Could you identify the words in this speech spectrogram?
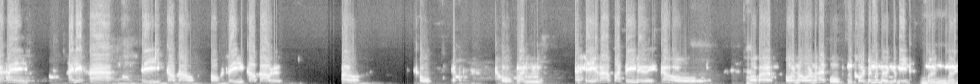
นะให้ ให้เลขห้าสี่เก้าเก้าออกสี่เก้าเก้าเลยเออถูกถูกมันเฮฮาปาร์ตี้เลยนะโอ้ครับ บอกว่าโอนมาโอนมาให้ปลูกคนเป็นหมื่นๆก็มีนะหมื่นหมื่น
